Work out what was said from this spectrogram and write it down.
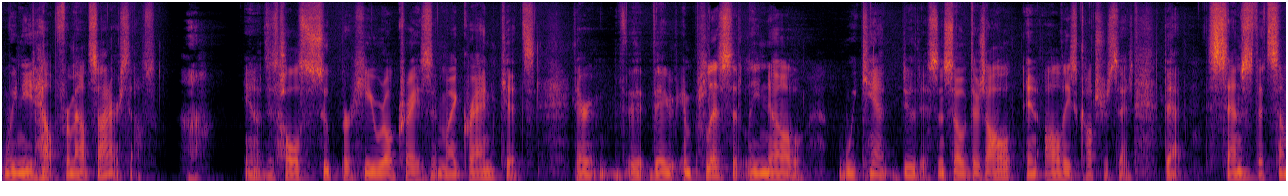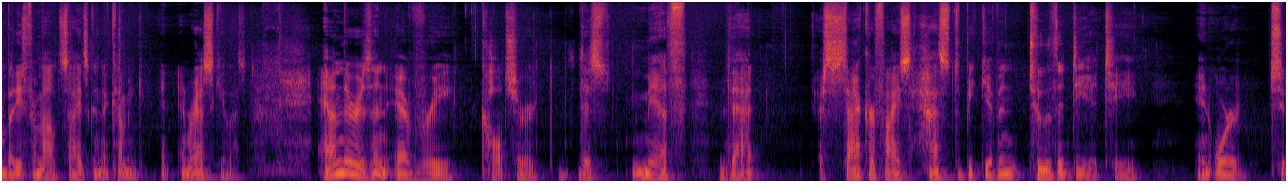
we need help from outside ourselves. Huh. You know, this whole superhero craze that my grandkids, they they implicitly know we can't do this. And so there's all, in all these cultures, that, that sense that somebody from outside is going to come and, and rescue us. And there is in every culture this myth that a sacrifice has to be given to the deity in order to,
